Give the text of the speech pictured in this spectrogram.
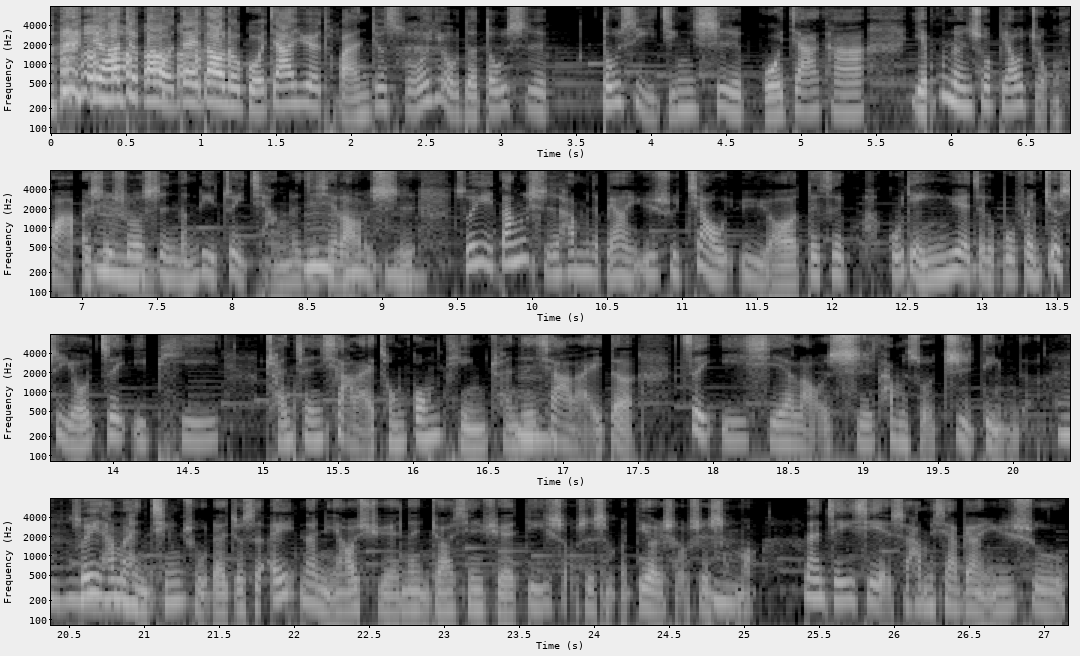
因为他就把我带到了国家乐团，就所有的都是。都是已经是国家，他也不能说标准化，而是说是能力最强的这些老师。嗯嗯嗯嗯、所以当时他们的表演艺术教育哦，都是古典音乐这个部分，就是由这一批传承下来，从宫廷传承下来的这一些老师他们所制定的。嗯，所以他们很清楚的，就是哎，那你要学，那你就要先学第一首是什么，第二首是什么。嗯、那这一些也是他们现在表演艺术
